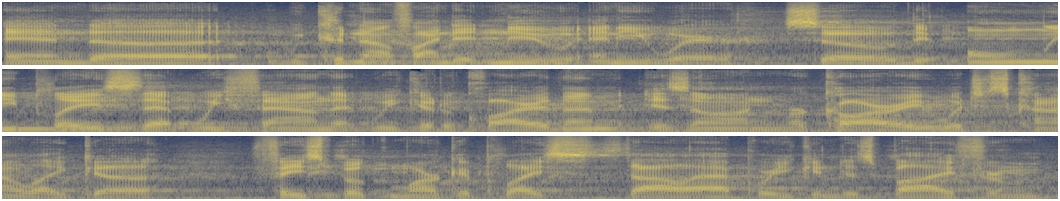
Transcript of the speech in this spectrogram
and uh, we could not find it new anywhere. So the only place that we found that we could acquire them is on Mercari, which is kind of like a Facebook marketplace style app where you can just buy from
